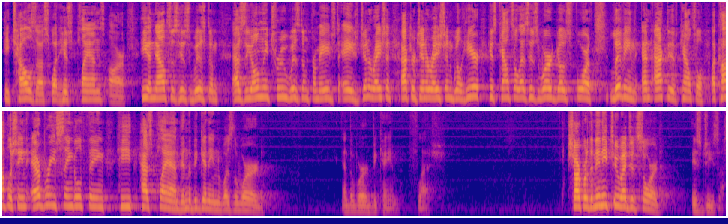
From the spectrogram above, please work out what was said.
He tells us what his plans are. He announces his wisdom as the only true wisdom from age to age. Generation after generation will hear his counsel as his word goes forth, living and active counsel, accomplishing every single thing he has planned. In the beginning was the word, and the word became flesh. Sharper than any two edged sword is Jesus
